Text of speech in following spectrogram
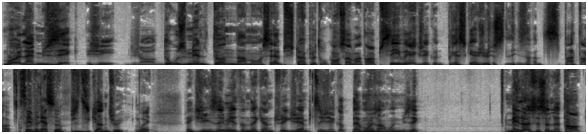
Moi, la musique, j'ai genre 12 000 tonnes dans mon sel, puis j'étais un peu trop conservateur. Puis c'est vrai que j'écoute presque juste les anticipateurs. C'est vrai, ça. Puis du country. Oui. Fait que j'ai mes tonnes de country que j'aime. Puis tu sais, j'écoute de moins en moins de musique. Mais là, c'est ça, le talk.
